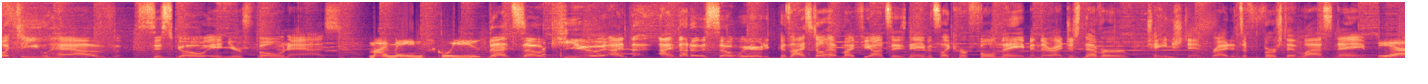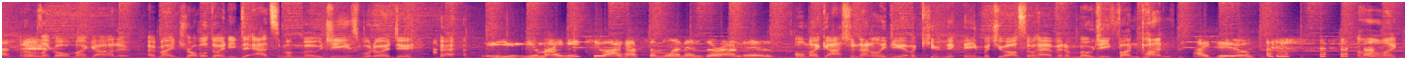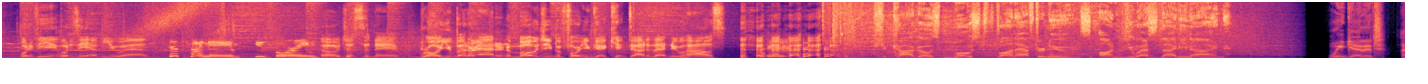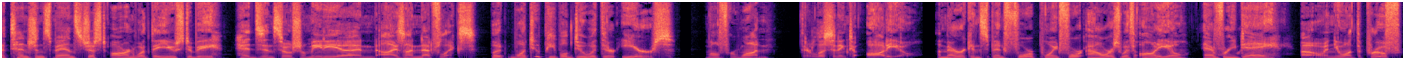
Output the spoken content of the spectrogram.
What do you have Cisco in your phone as? My main squeeze. That's so cute. I, th- I thought it was so weird because I still have my fiance's name. It's like her full name in there. I just never changed it, right? It's a first and last name. Yeah. And I was like, oh my God, am I in trouble? Do I need to add some emojis? What do I do? You you might need to. I have some lemons around his. oh my gosh. So not only do you have a cute nickname, but you also have an emoji fun pun? I do. Oh my. What if he, what does he have you as? Just my name. He's boring. Oh, just the name. Bro, you better add an emoji before you get kicked out of that new house. Chicago's most fun afternoons on US 99. We get it. Attention spans just aren't what they used to be heads in social media and eyes on Netflix. But what do people do with their ears? Well, for one, they're listening to audio. Americans spend 4.4 hours with audio every day. Oh, and you want the proof?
